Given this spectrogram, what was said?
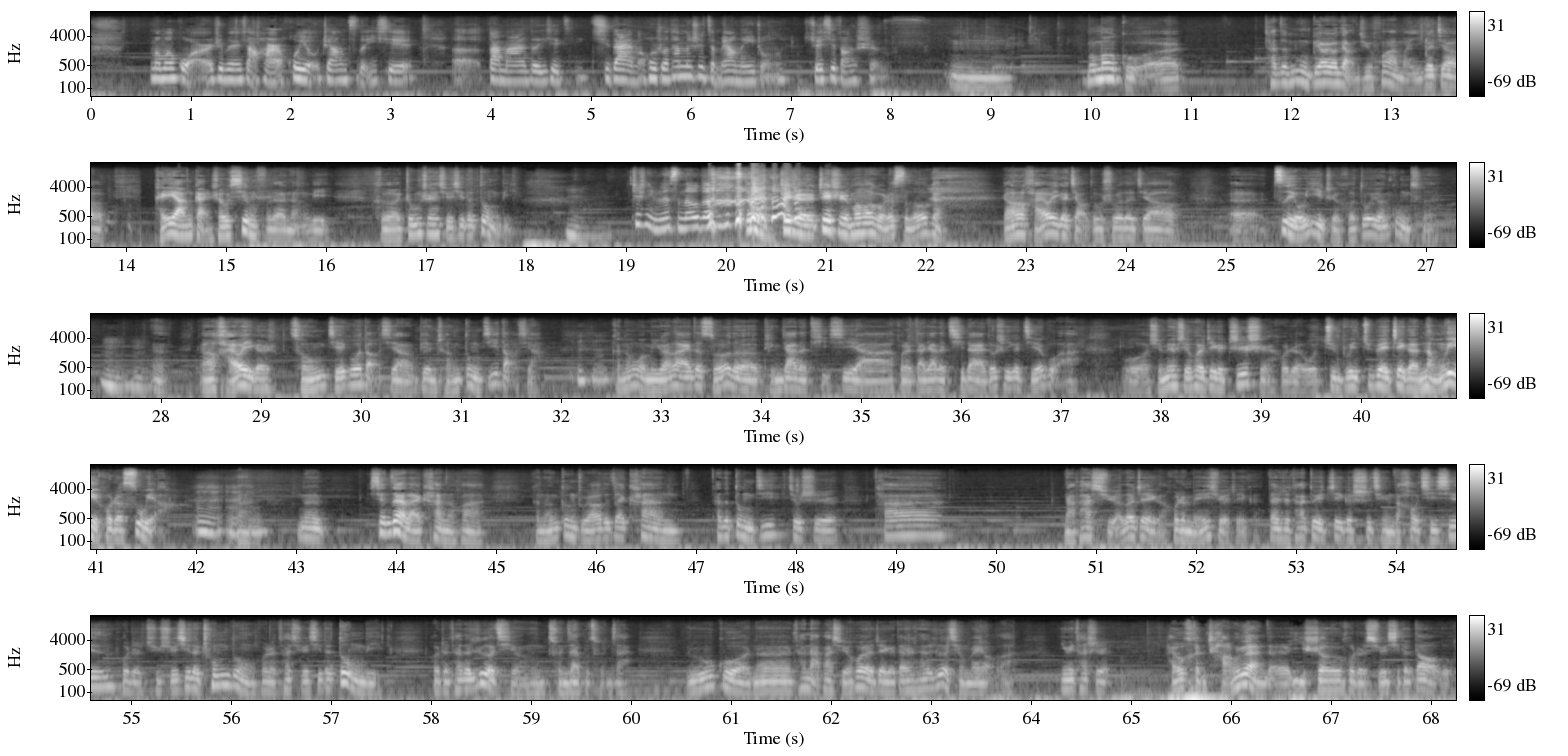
猫猫果儿这边小孩会有这样子的一些呃爸妈的一些期待吗？或者说他们是怎么样的一种学习方式呢？嗯，猫猫果它的目标有两句话嘛，一个叫培养感受幸福的能力和终身学习的动力。嗯，这是你们的 slogan。对，这是这是猫猫狗的 slogan。然后还有一个角度说的叫呃自由意志和多元共存。嗯嗯嗯，然后还有一个从结果导向变成动机导向。嗯哼，可能我们原来的所有的评价的体系啊，或者大家的期待都是一个结果啊。我学没有学会这个知识，或者我具不具备这个能力或者素养。嗯嗯嗯，那现在来看的话，可能更主要的在看他的动机，就是他哪怕学了这个或者没学这个，但是他对这个事情的好奇心，或者去学习的冲动，或者他学习的动力，或者他的热情存在不存在？如果呢，他哪怕学会了这个，但是他的热情没有了，因为他是还有很长远的一生或者学习的道路。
